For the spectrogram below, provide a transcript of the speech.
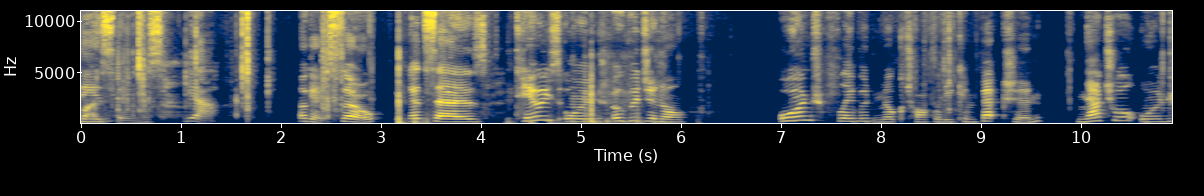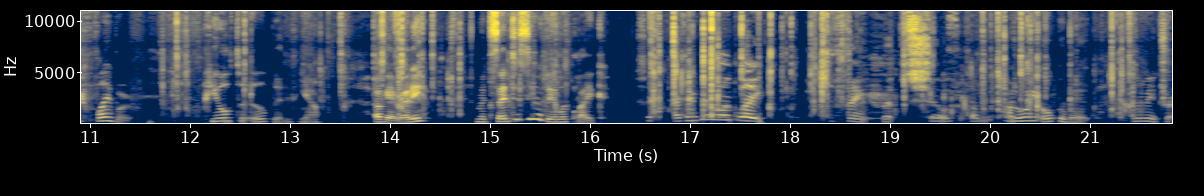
Japanese things. Yeah. Okay, so it says Terry's Orange Original Orange flavored milk chocolatey confection, natural orange flavor. Peel to open, yeah. Okay, ready? I'm excited to see what they look like. I think they look like the thing that shows. How do I open it? let me try.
